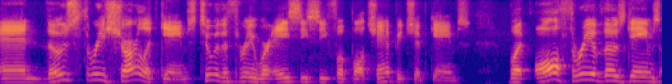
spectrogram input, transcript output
And those three Charlotte games, two of the three were ACC football championship games. But all three of those games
